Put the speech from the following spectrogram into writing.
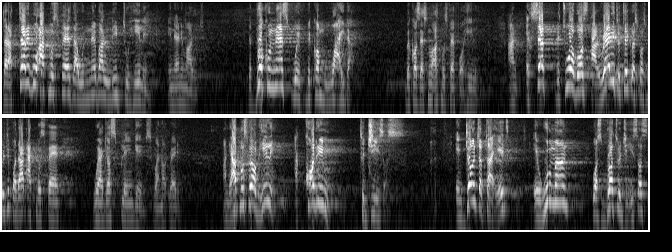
There are terrible atmospheres that will never lead to healing in any marriage. The brokenness will become wider because there's no atmosphere for healing. And except the two of us are ready to take responsibility for that atmosphere, we are just playing games. We're not ready. And the atmosphere of healing, according to Jesus. In John chapter 8, a woman was brought to Jesus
